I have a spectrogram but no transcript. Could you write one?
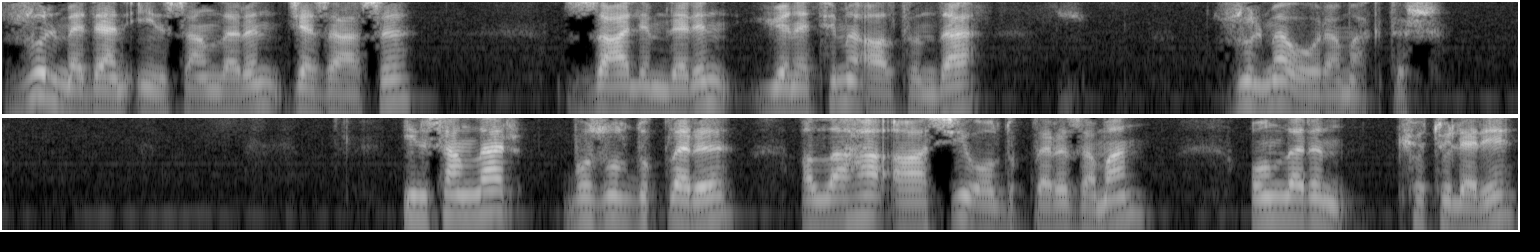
zulmeden insanların cezası zalimlerin yönetimi altında zulme uğramaktır. İnsanlar bozuldukları, Allah'a asi oldukları zaman onların kötüleri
